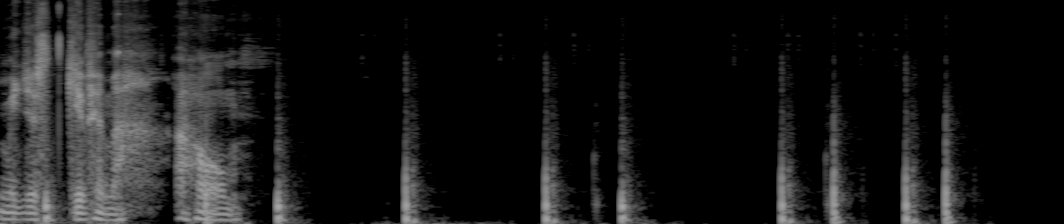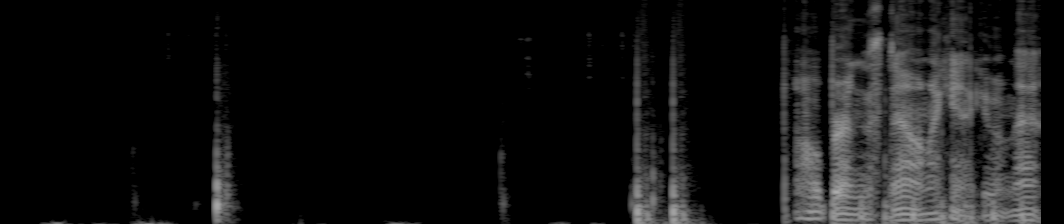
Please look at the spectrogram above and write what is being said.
Let me just give him a, a home. I'll burn this down. I can't give him that.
